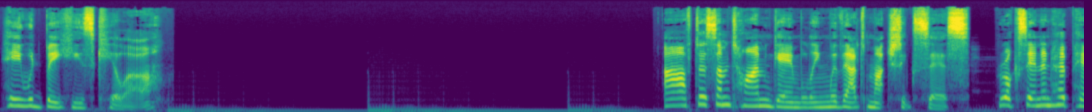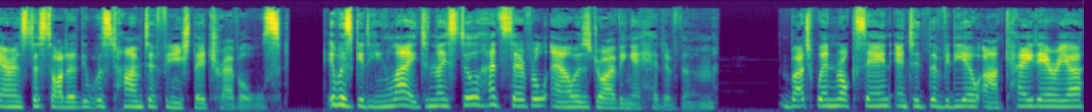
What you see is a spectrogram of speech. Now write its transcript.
he would be his killer. After some time gambling without much success, Roxanne and her parents decided it was time to finish their travels. It was getting late and they still had several hours driving ahead of them. But when Roxanne entered the video arcade area,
